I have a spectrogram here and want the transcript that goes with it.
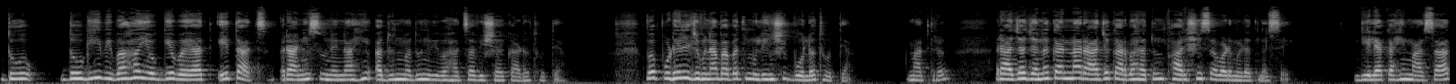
दो दोघी विवाहयोग्य वयात येताच राणी सुनेनाही अधूनमधून विवाहाचा विषय काढत होत्या व पुढील जीवनाबाबत मुलींशी बोलत होत्या. मात्र राजा जनकांना राजकारभारातून फारशी सवड मिळत नसे. गेल्या काही मासात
